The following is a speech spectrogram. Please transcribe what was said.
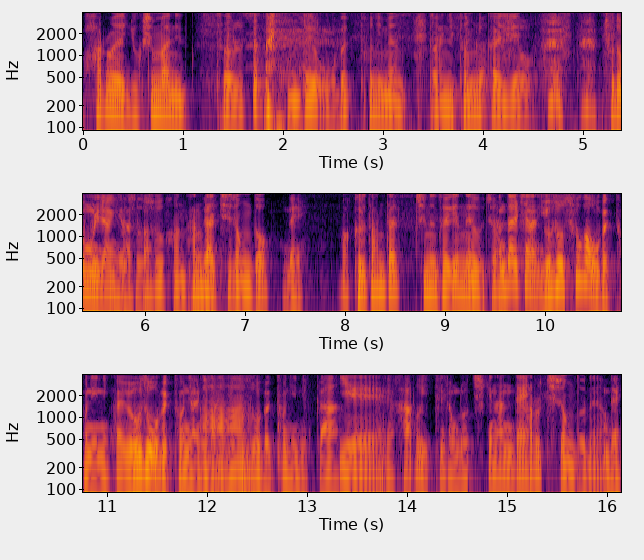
하루에 60만 리터를 쓰는데 500톤이면 몇 리터입니까 이게? 초도 물량이라서. 요소수 한한 네. 달치 정도? 네. 아, 그래도 한 달치는 되겠네요, 그죠? 한 달치는 요소 수가 500톤이니까 요소 500톤이 아니라 아. 요소수 500톤이니까 예. 대략 하루 이틀 정도 치긴 한데 하루치 정도네요. 네.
